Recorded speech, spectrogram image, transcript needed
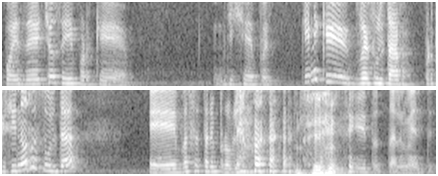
Pues de hecho sí, porque dije, pues tiene que resultar, porque si no resulta, eh, vas a estar en problemas. Sí. Sí, totalmente.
